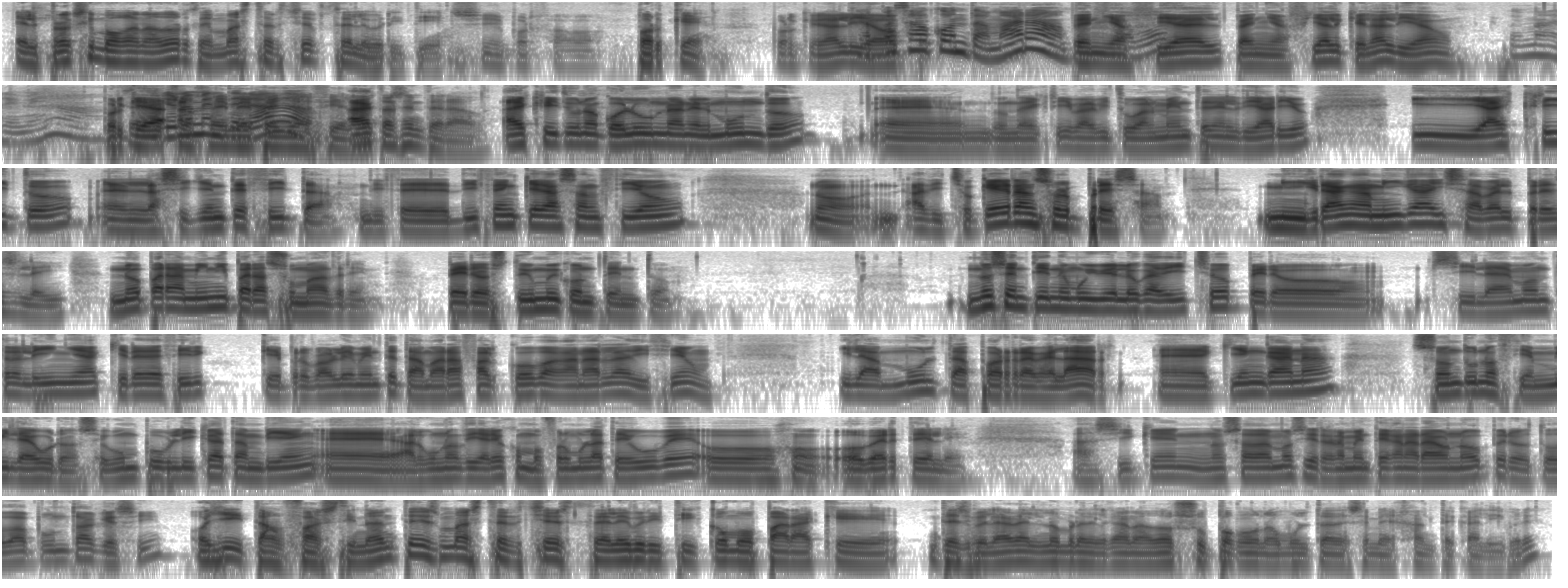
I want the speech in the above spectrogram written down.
El próximo ganador de Masterchef Celebrity. Sí, por favor. ¿Por qué? Porque la ha ¿Qué ha liado. pasado con Tamara? Peñafiel, Peñafiel, que la ha liado. Ay, madre mía. Porque Yo ha, no me he Jaime enterado. Peñafiel, Ah, ¿no te has enterado? ha escrito una columna en El Mundo, donde escribe habitualmente en el diario, y ha escrito en la siguiente cita. Dice, dicen que la sanción... No, ha dicho, qué gran sorpresa. Mi gran amiga Isabel Presley. No para mí ni para su madre, pero estoy muy contento. No se entiende muy bien lo que ha dicho, pero si leemos entre líneas, quiere decir que probablemente Tamara Falcó va a ganar la edición. Y las multas por revelar eh, quién gana son de unos 100.000 euros, según publica también eh, algunos diarios como Fórmula TV o, o, Ver Tele. Así que no sabemos si realmente ganará o no, pero todo apunta a que sí. Oye, ¿y tan fascinante es Masterchef Celebrity como para que desvelar el nombre del ganador suponga una multa de semejante calibre?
